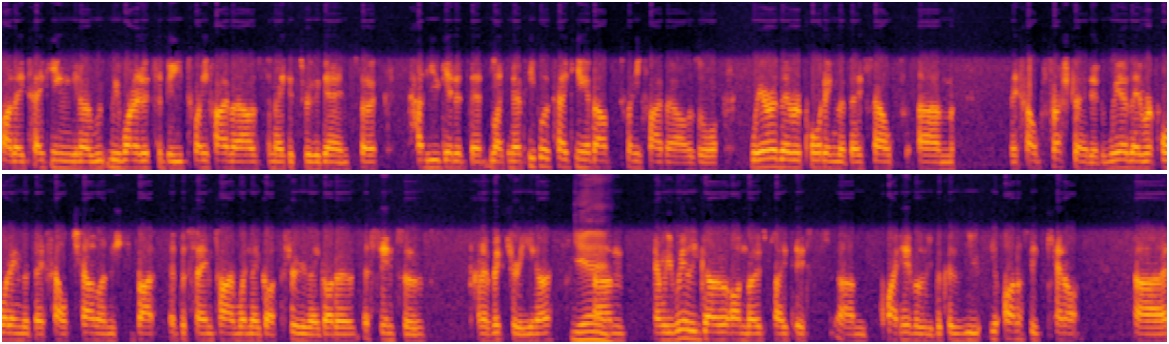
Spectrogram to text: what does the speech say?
Are they taking, you know, we, wanted it to be 25 hours to make it through the game. So how do you get it that, like, you know, people are taking about 25 hours or where are they reporting that they felt, um, they felt frustrated? Where are they reporting that they felt challenged, but at the same time when they got through, they got a, a sense of kind of victory, you know? Yeah. Um, and we really go on those playtests um, quite heavily because you, you honestly cannot uh,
